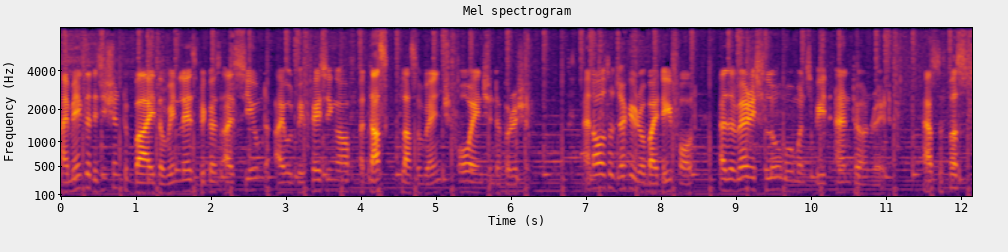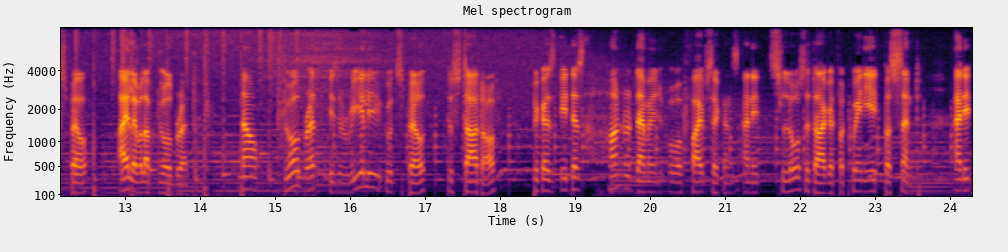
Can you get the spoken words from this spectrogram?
I make the decision to buy the windlace because I assumed I would be facing off a Tusk plus a Venge or Ancient Apparition. And also Jakiro by default has a very slow movement speed and turn rate. As the first spell, I level up Dual Breath. Now, Dual Breath is a really good spell to start off because it does 100 damage over 5 seconds and it slows the target for 28% and it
